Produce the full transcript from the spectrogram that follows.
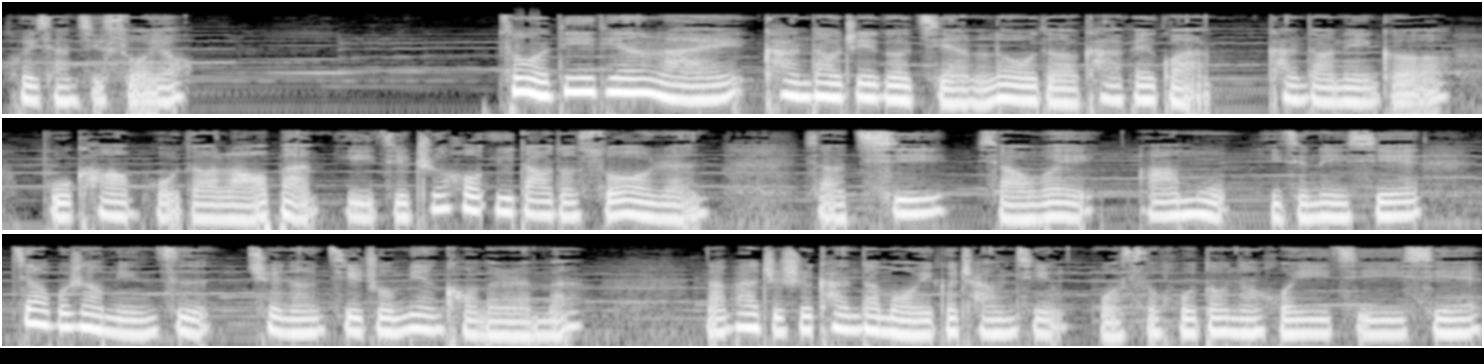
回想起所有。从我第一天来看到这个简陋的咖啡馆，看到那个不靠谱的老板，以及之后遇到的所有人，小七、小魏、阿木，以及那些叫不上名字却能记住面孔的人们，哪怕只是看到某一个场景，我似乎都能回忆起一些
